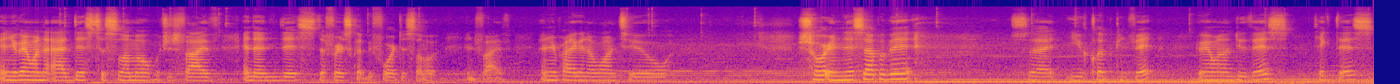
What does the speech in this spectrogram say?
and you're gonna want to add this to slow mo, which is five, and then this the first clip before to slow mo in five, and you're probably gonna want to shorten this up a bit so that your clip can fit. You're gonna want to do this. Take this.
